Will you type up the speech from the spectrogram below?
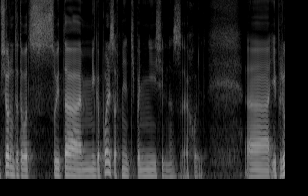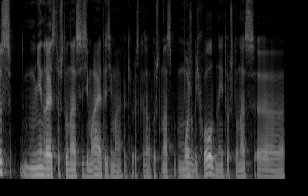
все равно вот эта вот суета мегаполисов мне типа не сильно заходит. А, и плюс мне нравится то, что у нас зима — это зима, как я уже сказал. То, что у нас может быть холодно, и то, что у нас э,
